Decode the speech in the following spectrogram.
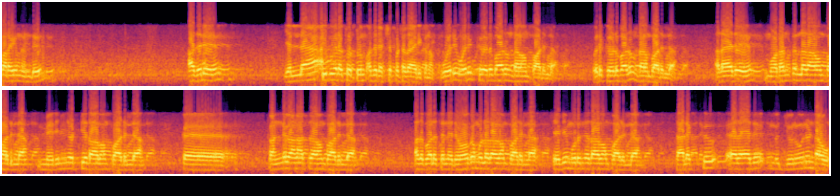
പറയുന്നുണ്ട്. അതിൽ എല്ലാ അയവുകളെ തൊട്ടും അത് രക്ഷപ്പെട്ടതായിരിക്കണം. ഒരു ഒരു കേടുപാടും ഉണ്ടാവാൻ പാടില്ല. ഒരു കേടുപാടും ഉണ്ടാവാൻ പാടില്ല. അതായത് മുടന്തുള്ളതാവാൻ പാടില്ല മെരിഞ്ഞൊട്ടിയതാവാൻ പാടില്ല കണ്ണു കാണാത്തതാവാൻ പാടില്ല അതുപോലെ തന്നെ രോഗമുള്ളതാവാൻ പാടില്ല ചെവി മുറിഞ്ഞതാവാൻ പാടില്ല തലക്ക് അതായത് ജുനൂനുണ്ടാവും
